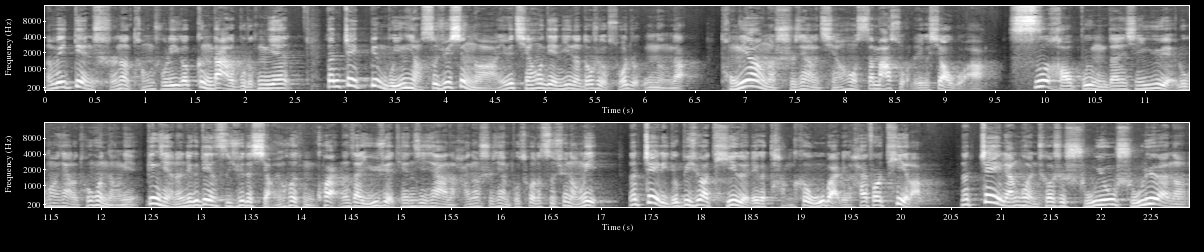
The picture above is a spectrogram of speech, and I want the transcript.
那为电池呢腾出了一个更大的布置空间，但这并不影响四驱性能啊，因为前后电机呢都是有锁止功能的，同样呢实现了前后三把锁的这个效果啊，丝毫不用担心越野路况下的脱困能力，并且呢这个电四驱的响应会很快，那在雨雪天气下呢还能实现不错的四驱能力，那这里就必须要提一嘴这个坦克五百这个 Hi4T 了，那这两款车是孰优孰劣呢？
